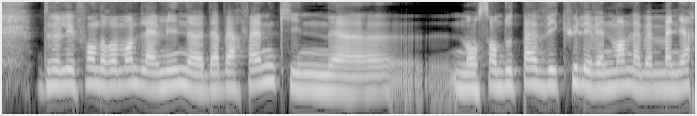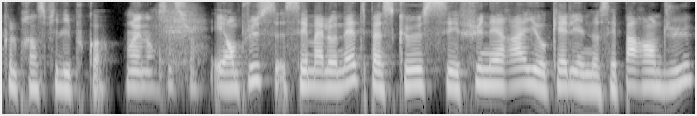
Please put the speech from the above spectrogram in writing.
de l'effondrement de la mine d'Aberfan, qui n'ont sans doute pas vécu l'événement de la même manière que le prince Philippe, quoi. Ouais, non, c'est sûr. Et en plus, c'est malhonnête parce que ces funérailles auxquelles il ne s'est pas rendu,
